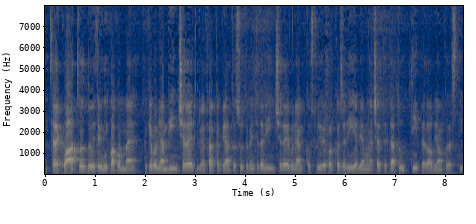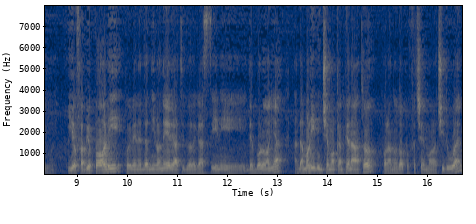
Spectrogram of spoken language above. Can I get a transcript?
i 3-4 dovete venire qua con me perché vogliamo vincere, dobbiamo fare un campionato assolutamente da vincere, vogliamo costruire qualcosa lì, abbiamo una certa età tutti, però abbiamo ancora stimoli. Io Fabio Poli, poi venne Danilo Neri, altri due ragazzini del Bologna, andammo lì, vincemmo il campionato, poi l'anno dopo facemmo la C2,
